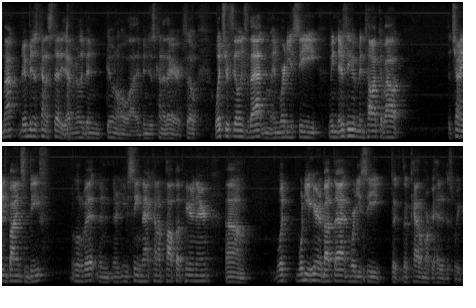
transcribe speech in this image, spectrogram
not they've been just kind of steady. They haven't really been doing a whole lot. They've been just kind of there. So what's your feeling for that, and, and where do you see? I mean, there's even been talk about the Chinese buying some beef a little bit, and you've seen that kind of pop up here and there. Um, what what are you hearing about that, and where do you see the, the cattle market headed this week?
